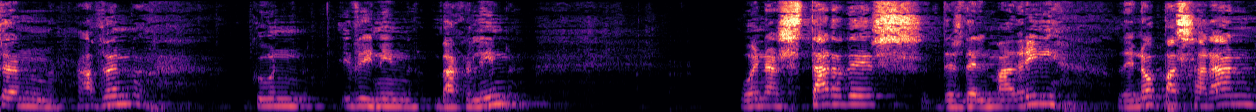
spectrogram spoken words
Guten Abend, good evening Berlin. Buenas tardes desde el Madrid de No Pasarán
